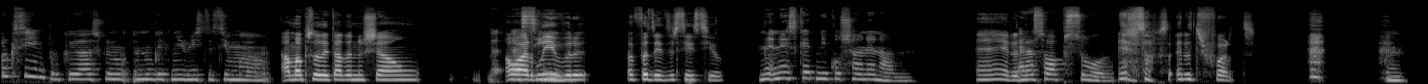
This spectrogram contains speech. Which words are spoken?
Porque sim, porque acho que eu, nu- eu nunca tinha visto assim uma. Há uma pessoa deitada no chão, ao ar assim. livre, a fazer exercício. Nem, nem sequer tinha colchão nem nada. Ah, era, Era só a pessoa. era, só, era dos fortes. Hum.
